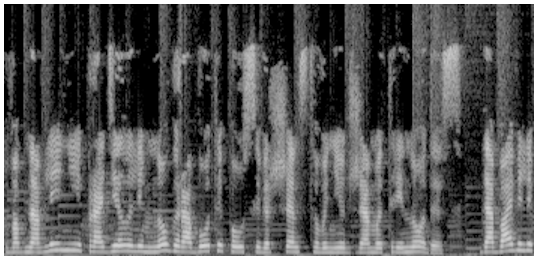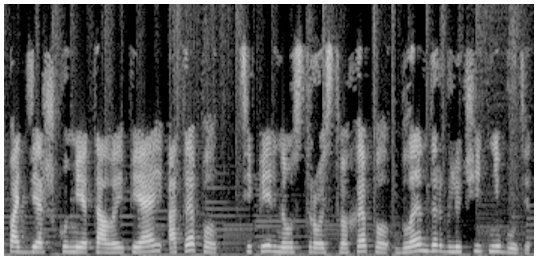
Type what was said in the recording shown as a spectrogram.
в обновлении проделали много работы по усовершенствованию Geometry Nodes, добавили поддержку Metal API от Apple, теперь на устройствах Apple Blender глючить не будет.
